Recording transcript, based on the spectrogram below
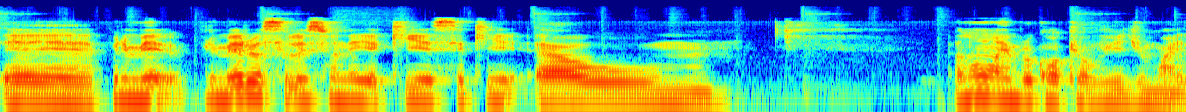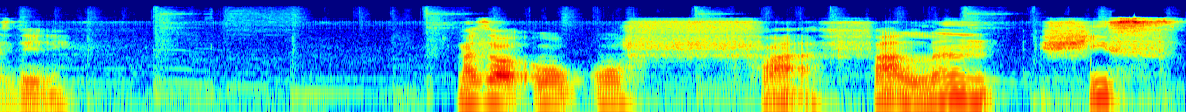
É, primeiro, primeiro eu selecionei aqui, esse aqui é o eu não lembro qual que é o vídeo mais dele. Mas ó, o, o fa, Falan X,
